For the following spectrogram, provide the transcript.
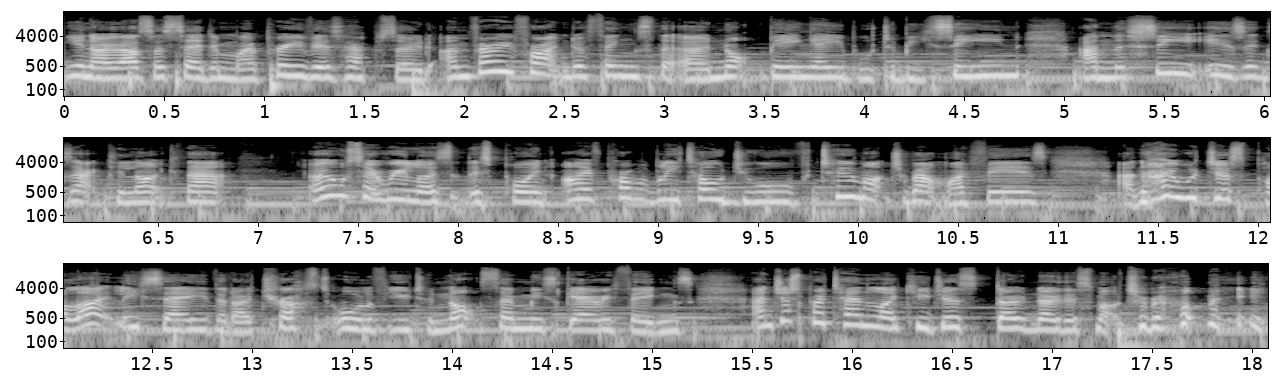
you know, as I said in my previous episode, I'm very frightened of things that are not being able to be seen, and the sea is exactly like that. I also realise at this point I've probably told you all too much about my fears, and I would just politely say that I trust all of you to not send me scary things and just pretend like you just don't know this much about me.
